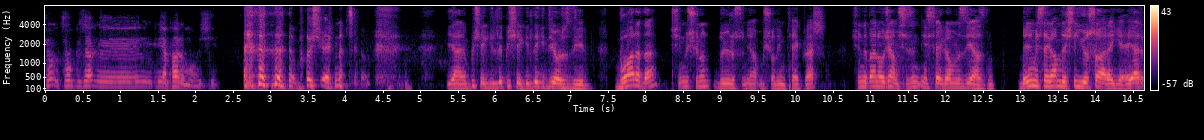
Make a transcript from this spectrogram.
çok çok güzel e, yaparım o işi. boş verin hocam. Yani bu şekilde bir şekilde gidiyoruz diyelim. Bu arada şimdi şunun duyurusunu yapmış olayım tekrar. Şimdi ben hocam sizin Instagram'ınızı yazdım. Benim Instagram'da işte Yusu ARG. Eğer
